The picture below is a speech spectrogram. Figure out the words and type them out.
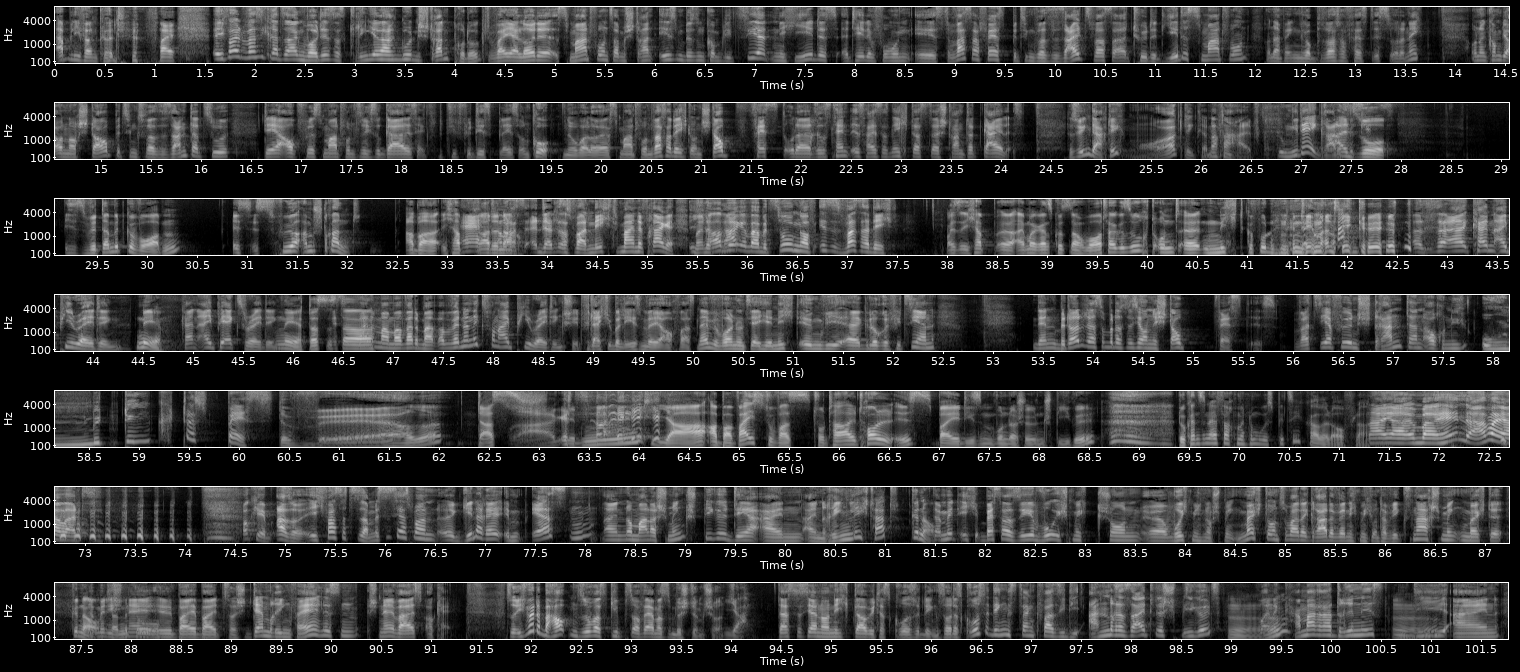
abliefern könnte. Weil, ich wollte, was ich gerade sagen wollte, ist, das klingt ja nach einem guten Strandprodukt, weil ja Leute, Smartphones am Strand ist ein bisschen kompliziert. Nicht jedes äh, Telefon ist wasserfest, beziehungsweise Salzwasser tötet jedes Smartphone, unabhängig ob es wasserfest ist oder nicht. Und dann kommt ja auch noch Staub, beziehungsweise Sand dazu, der auch für Smartphones nicht so geil ist, explizit für Displays und Co. Nur weil euer Smartphone wasserdicht und staubfest oder resistent ist, heißt das nicht, dass der Strand das geil ist. Deswegen dachte ich, oh, klingt ja nach einer halbguten Idee, gerade Also. Es wird damit geworben, es ist für am Strand. Aber ich habe Äh, gerade nach, Das, äh, das war nicht meine Frage. Meine habe- Frage war bezogen auf, ist es wasserdicht? also ich habe äh, einmal ganz kurz nach Water gesucht und äh, nicht gefunden in dem Artikel. Also äh, kein IP-Rating, nee, kein IPX-Rating. nee, das ist Jetzt, warte da. mal, mal, warte mal. Aber wenn da nichts von IP-Rating steht, vielleicht überlesen wir ja auch was, ne? Wir wollen uns ja hier nicht irgendwie äh, glorifizieren. Denn bedeutet das aber, dass es ja auch nicht staubfest ist. Was ja für einen Strand dann auch nicht unbedingt das Beste wäre. Das stimmt, ja, aber weißt du, was total toll ist bei diesem wunderschönen Spiegel? Du kannst ihn einfach mit einem USB-C-Kabel aufladen. Naja, immerhin, da haben wir ja was. Okay, also ich fasse zusammen. Es ist erstmal äh, generell im ersten ein normaler Schminkspiegel, der ein, ein Ringlicht hat. Genau. Damit ich besser sehe, wo ich mich schon, äh, wo ich mich noch schminken möchte und so weiter. Gerade wenn ich mich unterwegs nachschminken möchte. Genau, Damit ich damit schnell äh, bei, bei zum Beispiel dämmerigen Verhältnissen schnell weiß, okay. So, ich würde behaupten, sowas gibt es auf Amazon bestimmt schon. Ja. Das ist ja noch nicht, glaube ich, das große Ding. So, das große Ding ist dann quasi die andere Seite des Spiegels, wo eine Kamera drin ist, die ein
